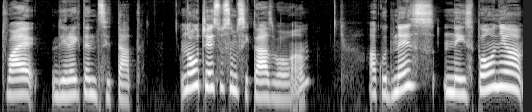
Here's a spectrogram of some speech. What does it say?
Това е директен цитат. много често съм си казвала, ако днес не изпълня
